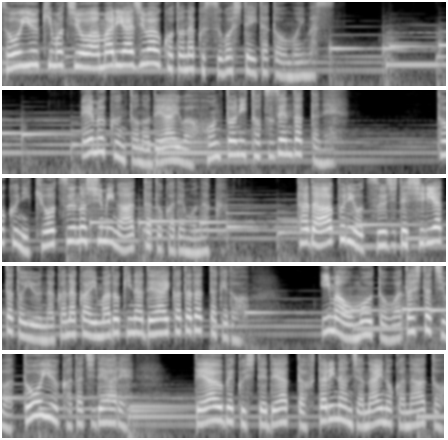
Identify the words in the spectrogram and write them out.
そういう気持ちをあまり味わうことなく過ごしていたと思います。M 君との出会いは本当に突然だったね。特に共通の趣味があったとかでもなくただアプリを通じて知り合ったというなかなか今時な出会い方だったけど今思うと私たちはどういう形であれ出会うべくして出会った2人なんじゃないのかなと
